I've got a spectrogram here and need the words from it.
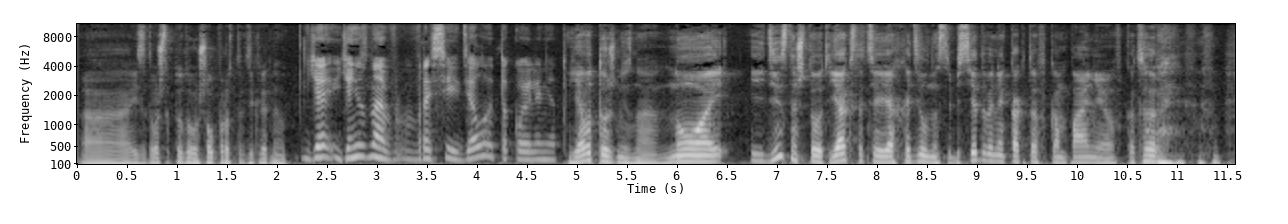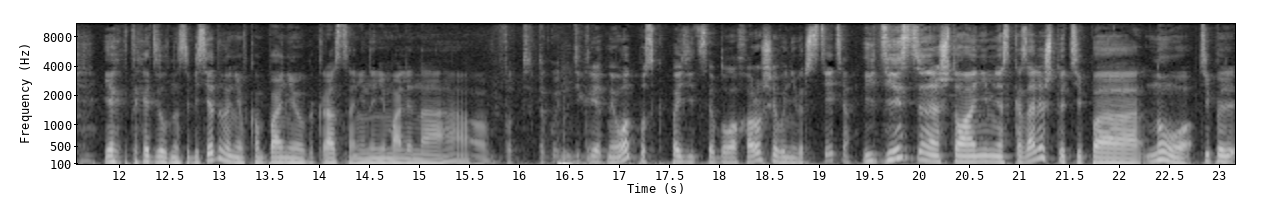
э, из-за того, что кто-то ушел просто в декретный отпуск. Я, я не знаю, в России делают такое или нет. Я вот тоже не знаю. Но единственное, что вот я, кстати, я ходил на собеседование как-то в компанию, в которой... я как-то ходил на собеседование в компанию, как раз они нанимали на вот такой декретный отпуск. Позиция была хорошая в университете. Единственное, что они мне сказали, что типа, ну, типа,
